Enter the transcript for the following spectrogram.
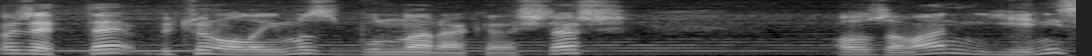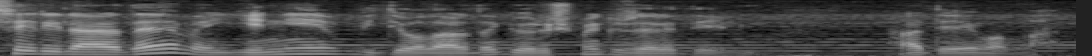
Özetle bütün olayımız bunlar arkadaşlar. O zaman yeni serilerde ve yeni videolarda görüşmek üzere diyelim. Hadi eyvallah.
